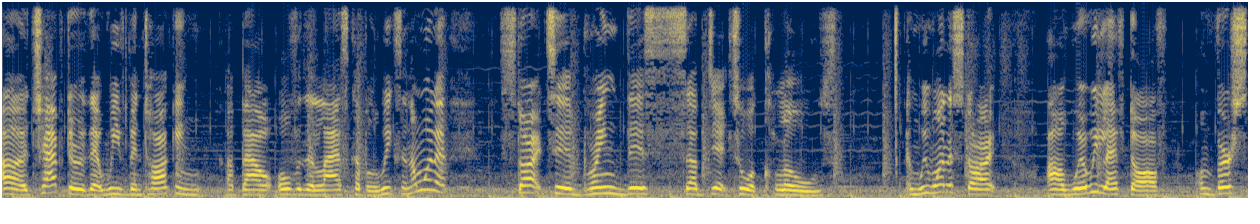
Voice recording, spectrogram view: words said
uh, chapter that we've been talking about over the last couple of weeks. And I want to start to bring this subject to a close. And we want to start uh, where we left off on verse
